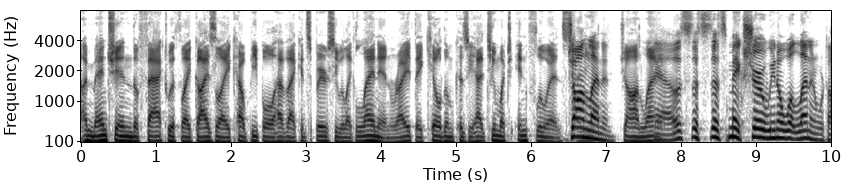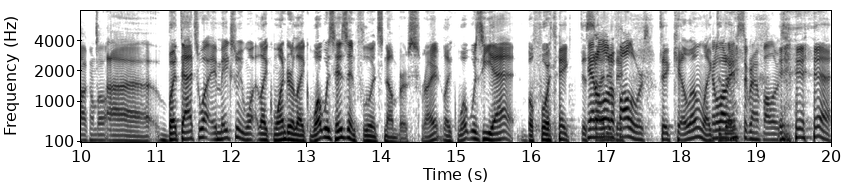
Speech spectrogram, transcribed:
I mentioned the fact with like guys like how people have that conspiracy with like Lennon, right? They killed him because he had too much influence. John Lennon. John Lennon. Yeah, let's let's let's make sure we know what Lennon we're talking about. Uh, but that's what it makes me like wonder like what was his influence numbers, right? Like what was he at before they decided had a lot of to- followers. to kill him? Like a lot they- of Instagram followers. yeah,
